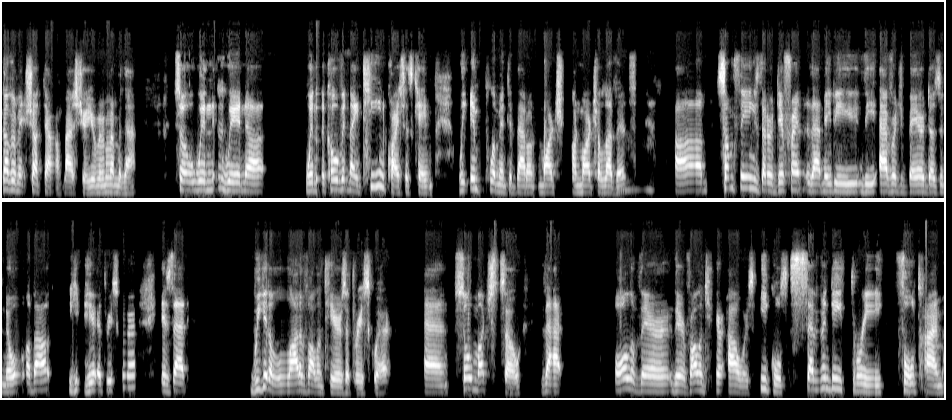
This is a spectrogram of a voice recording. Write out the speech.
government shutdown last year. You remember that? So when mm. when uh, when the COVID nineteen crisis came, we implemented that on March on March 11th. Um, some things that are different that maybe the average bear doesn't know about here at Three Square is that we get a lot of volunteers at Three Square, and so much so that all of their their volunteer hours equals 73 full-time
